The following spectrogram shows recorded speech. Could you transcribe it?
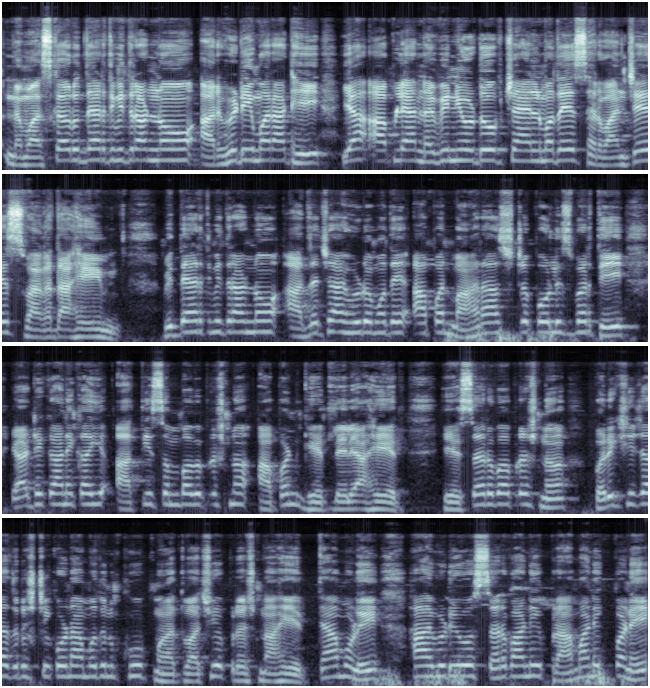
नमस्कार विद्यार्थी मित्रांनो आर व्ही डी मराठी या आपल्या नवीन यूट्यूब चॅनलमध्ये सर्वांचे स्वागत आहे. विद्यार्थी मित्रांनो आजच्या व्हिडिओमध्ये आपण महाराष्ट्र पोलीस भरती या ठिकाणी काही अतिसंभाव्य प्रश्न आपण घेतलेले आहेत. हे सर्व प्रश्न परीक्षेच्या दृष्टिकोनामधून खूप महत्त्वाचे प्रश्न आहेत. त्यामुळे हा व्हिडिओ सर्वांनी प्रामाणिकपणे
